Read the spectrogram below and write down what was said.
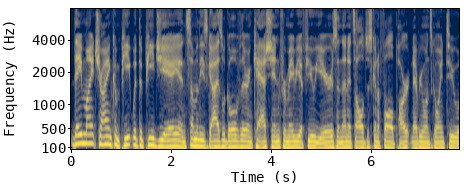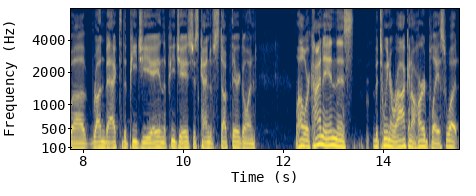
they might try and compete with the PGA, and some of these guys will go over there and cash in for maybe a few years, and then it's all just going to fall apart, and everyone's going to uh, run back to the PGA, and the PGA is just kind of stuck there going, well, we're kind of in this between a rock and a hard place. What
